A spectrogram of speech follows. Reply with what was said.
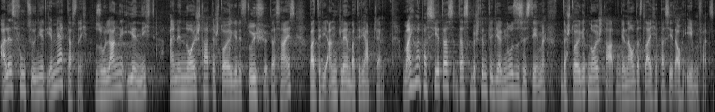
Alles funktioniert, ihr merkt das nicht, solange ihr nicht einen Neustart des Steuergeräts durchführt. Das heißt, Batterie anklemmen, Batterie abklemmen. Manchmal passiert das, dass bestimmte Diagnosesysteme das Steuergerät neu starten. Genau das gleiche passiert auch ebenfalls.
